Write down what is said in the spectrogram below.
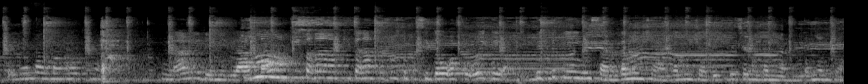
Kaya lang mga... Nani din, niglasa. Ah, kita na, kita na ako gusto pasigaw ako. Uy, kaya bitbit niya yung isa, ganun siya, ganun siya, bitbit siya ng ganyan, ganyan siya.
